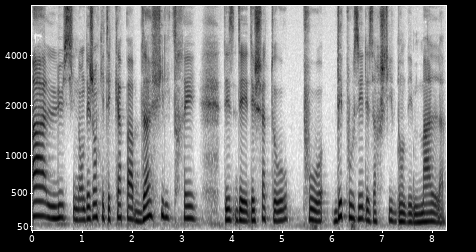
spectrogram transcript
hallucinants, des gens qui étaient capables d'infiltrer des, des- des châteaux pour déposer des archives dans des malles.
